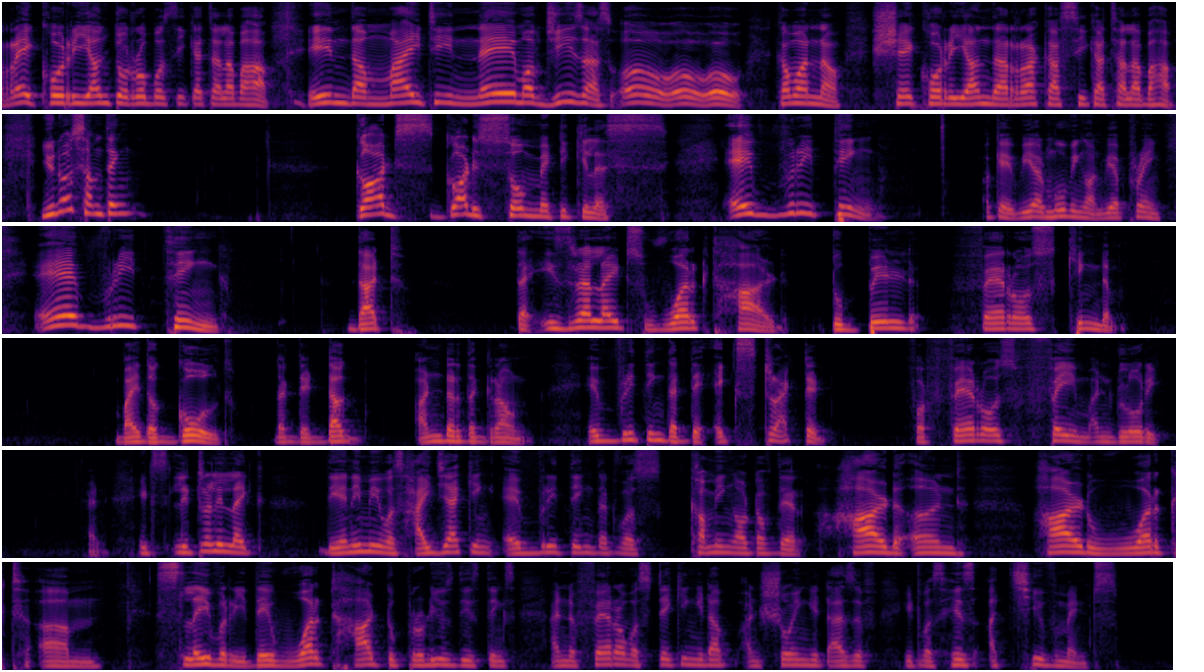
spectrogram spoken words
In the mighty name of jesus. Oh oh oh. Come on now. You know something? God's God is so meticulous everything. Okay we are moving on. We are praying. Everything that the israelites worked hard to build pharaoh's kingdom by the gold that they dug under the ground everything that they extracted for pharaoh's fame and glory. And it's literally like the enemy was hijacking everything that was coming out of their hard earned hard worked um, slavery. They worked hard to produce these things, and the Pharaoh was taking it up and showing it as if it was his achievements.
